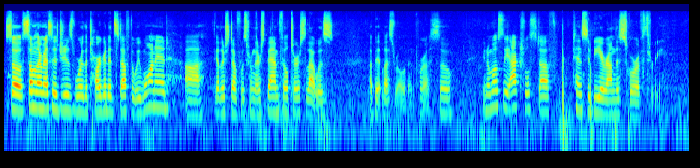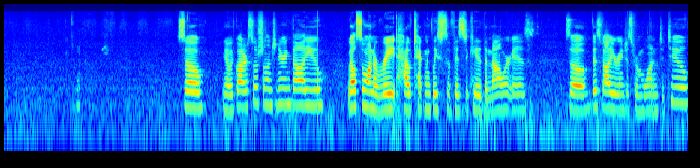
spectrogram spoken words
So some of their messages were the targeted stuff that we wanted. Uh, the other stuff was from their spam filter, so that was a bit less relevant for us. So, you know, most of the actual stuff tends to be around this score of three. So, you know, we've got our social engineering value. We also want to rate how technically sophisticated the malware is. So this value ranges from one to two.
